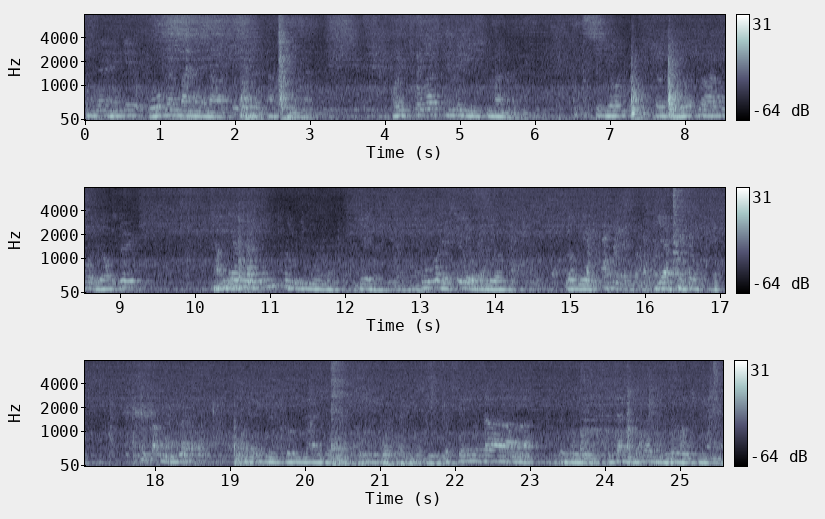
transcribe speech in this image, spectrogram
금년에 한 게 500만 원에 나왔고 다 벌초가 320만 원. 그 여, 저기 여주하고 여기를 작년에 예, 두번 했어요 여기 여기. 여기 이 앞에서. 깜깜한데 여기 그만 이제 세무사 저기 부장님과 250만 원.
